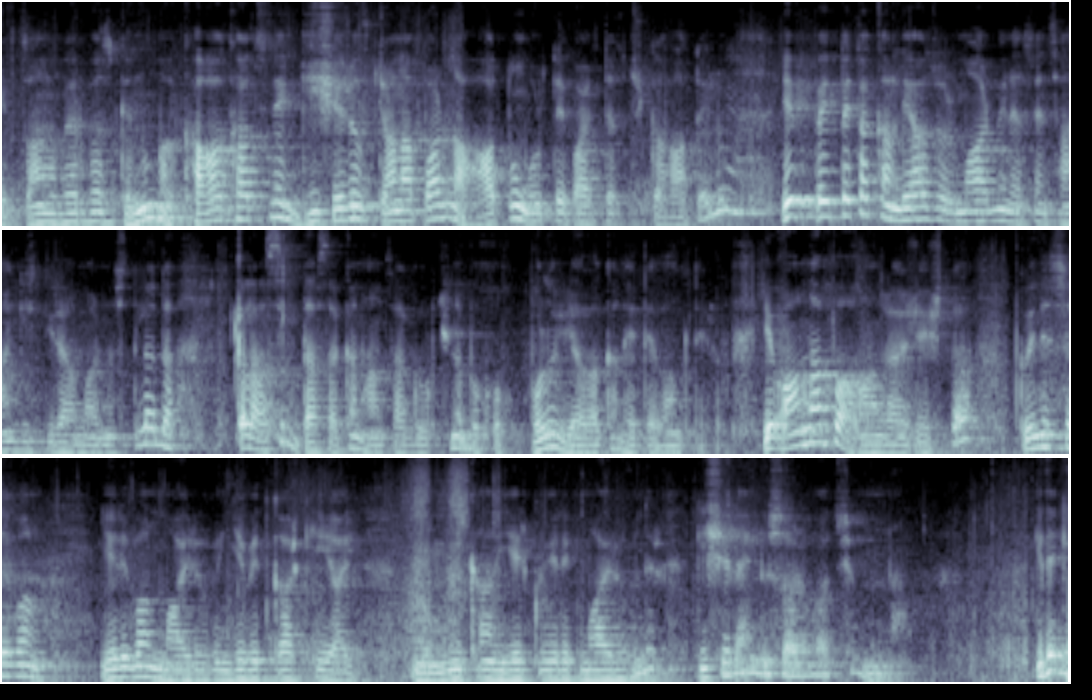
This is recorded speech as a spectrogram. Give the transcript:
եւ ծանրաբեռված գնում է քաղաքացիներ գիշերով ճանապարհն է հատում, որտեվ այդտեղ չկա հատելու եւ պետական լիազոր մարմինը ասենց հանգիստ իր համար նստելա դա կլասիկ դասական հանցագործությունը բոլոր իրավական հետևանքներով։ Եվ անապահ անհրաժեշտ է գույնը Սևան Երևան մայրուղին եւ այդ կարգի այլ մի քանի 2-3 մայրուղիներ գիշերային լուսավորությունն է։ Գիտեք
